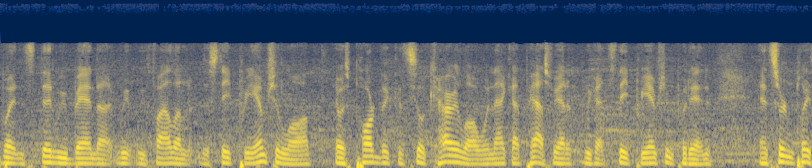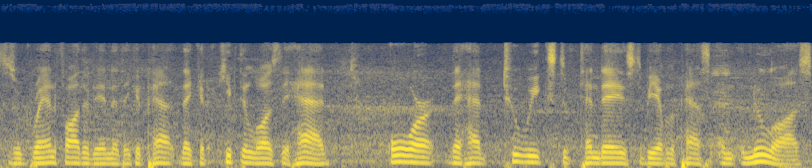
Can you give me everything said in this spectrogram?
But instead, we banned on we, we filed on the state preemption law that was part of the concealed carry law. When that got passed, we had a, we got state preemption put in, and certain places were grandfathered in that they could pass they could keep the laws they had, or they had two weeks to ten days to be able to pass a, a new laws.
